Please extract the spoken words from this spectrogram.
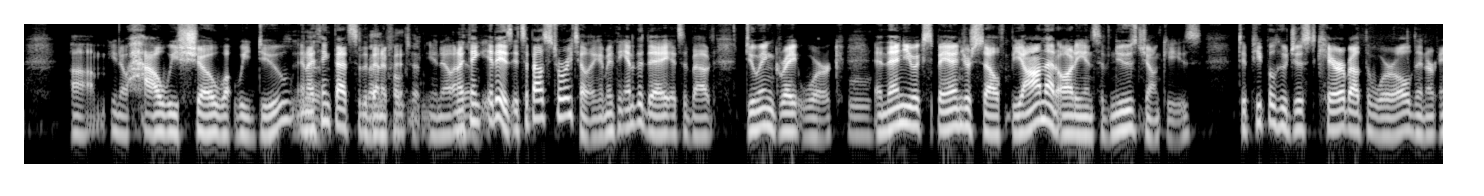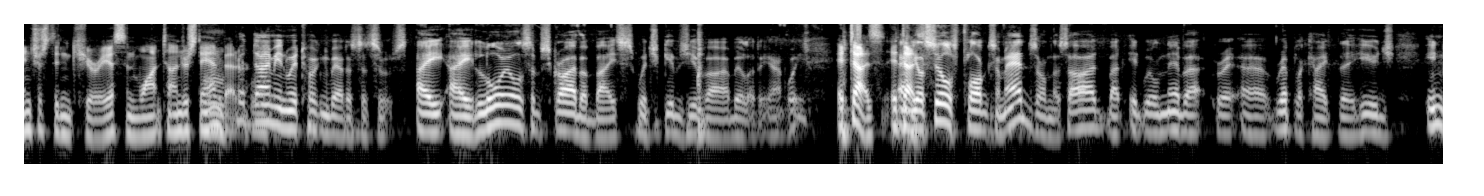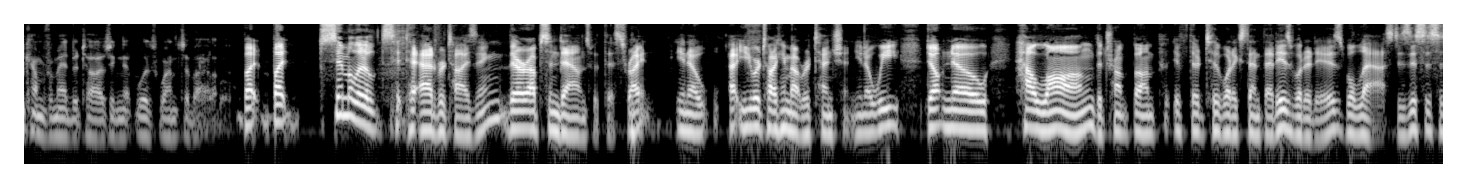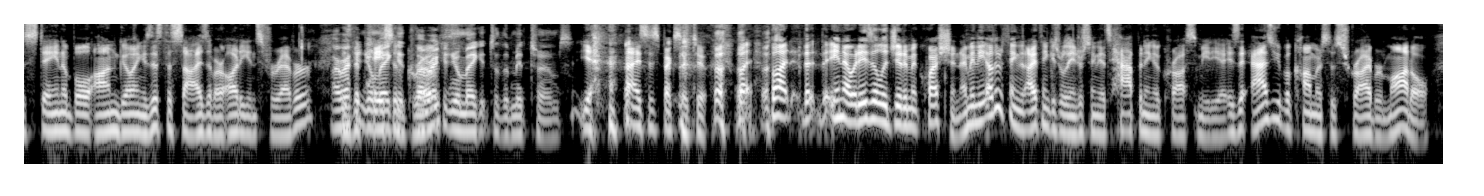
um, you know how we show what we do, and I think that's to the benefit. content. You know, and I think it is. It's about storytelling. I mean, at the end of the day, it's about doing great work, Mm. and then you expand yourself beyond that audience of news junkies to people who just care about the world and are interested and curious and want to Mm. understand better. But Damien, we're talking about a, a, a loyal subscriber base, which gives you viability, aren't we? It does. It and does. you'll still flog some ads on the side, but it will never re- uh, replicate the huge income from advertising that was once available. but but similar to advertising, there are ups and downs with this, right? You know, uh, you were talking about retention. You know, we don't know how long the Trump bump, if there to what extent that is what it is, will last. Is this a sustainable, ongoing? Is this the size of our audience forever? I reckon you'll make it. I reckon you'll make it to the midterms. yeah, I suspect so too. But but the, the- you know, it is a legitimate question. I mean, the other thing that I think is really interesting that's happening across media is that as you become a subscriber model,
